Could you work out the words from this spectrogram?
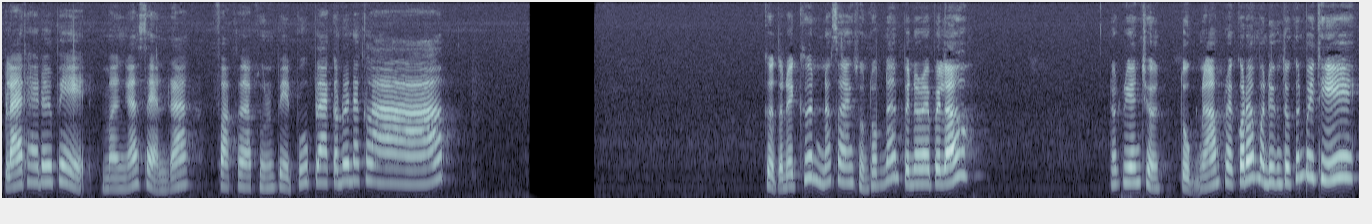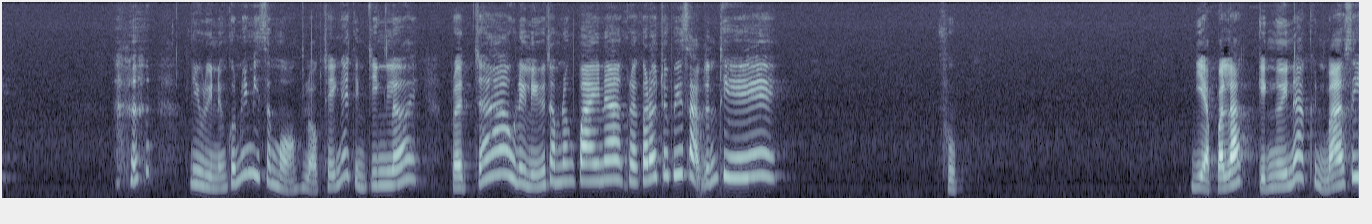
แปลไทยโดยเพจมังงะแสนรักฝากสนับสนุนเพจผู้แปลกันด้วยนะครับ เกิดอะไรขึ้นนักแสดงสมทบนั่นเป็นอะไรไปแล้ว นักเรียนเฉินตกน้ำใครก็ได้มาดึงเธอขึ้นไปทีหลิวหลิงเป็นคนไม่มีสมองหลอกใช้ง่ายจริง ๆ เลย พระเจ้าหลิวหลิงทำลงไปนะใครก็ได้ช่วยพี่สาวฉันทีฟุบ เหยียบปะลักเก่งเงยหน้าขึ้นมาสิ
